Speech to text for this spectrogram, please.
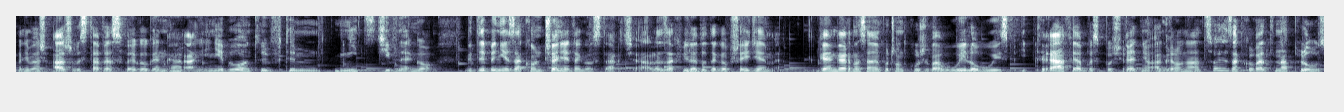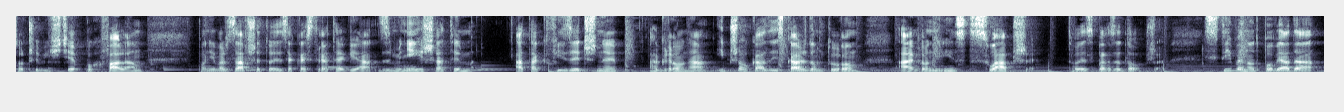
Ponieważ Ash wystawia swojego Gengara i nie było w tym nic dziwnego, gdyby nie zakończenie tego starcia, ale za chwilę do tego przejdziemy. Gengar na samym początku używa Willow Wisp i trafia bezpośrednio Agrona, co jest akurat na plus, oczywiście, pochwalam, ponieważ zawsze to jest jakaś strategia, zmniejsza tym atak fizyczny Agrona i przy okazji z każdą turą Agron jest słabszy. To jest bardzo dobrze. Steven odpowiada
